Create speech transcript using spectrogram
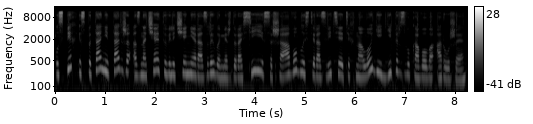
Успех испытаний также означает увеличение разрыва между Россией и США в области развития технологий гиперзвукового оружия.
